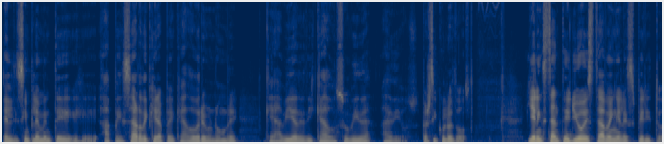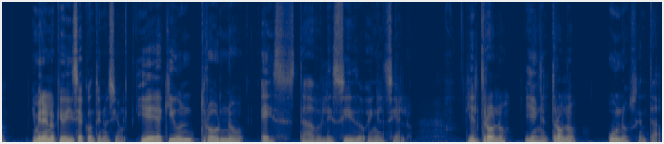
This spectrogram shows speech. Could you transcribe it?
él simplemente, eh, a pesar de que era pecador, era un hombre que había dedicado su vida a Dios. Versículo 2. Y al instante yo estaba en el Espíritu. Y miren lo que dice a continuación. Y he aquí un trono establecido en el cielo y el trono, y en el trono uno sentado.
